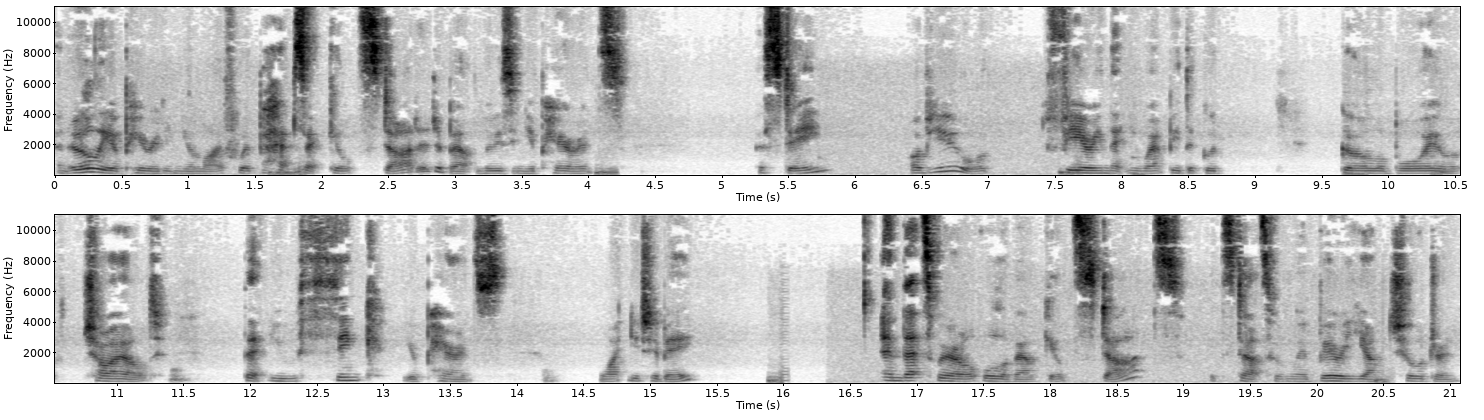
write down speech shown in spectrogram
an earlier period in your life where perhaps that guilt started about losing your parents' esteem of you or fearing that you won't be the good girl or boy or child that you think your parents want you to be. And that's where all of our guilt starts. It starts when we're very young children.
